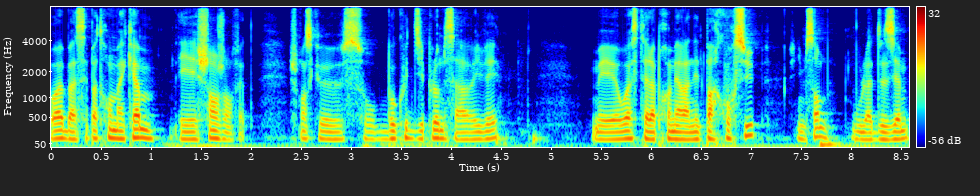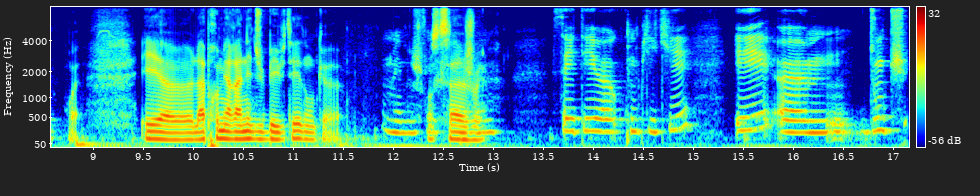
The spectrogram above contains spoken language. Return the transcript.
Ouais, bah, c'est pas trop ma cam, et changent en fait. Je pense que sur beaucoup de diplômes, ça arrivait. Mais ouais, c'était la première année de Parcoursup, il me semble, ou la deuxième, ouais. Et euh, la première année du BUT, donc euh, donc Je pense que ça a joué. ça a été compliqué. Et euh, donc,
